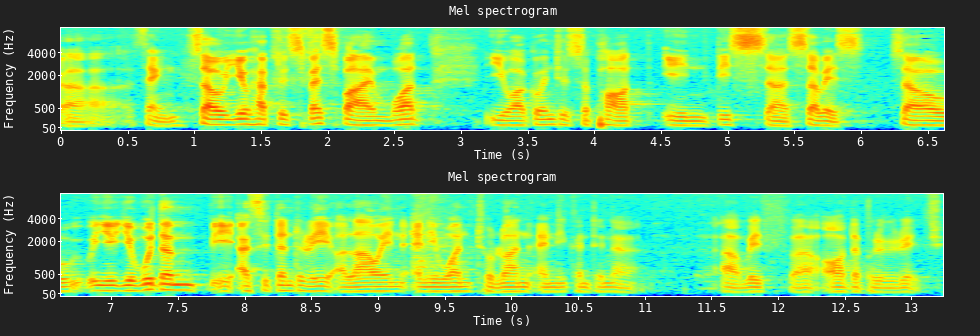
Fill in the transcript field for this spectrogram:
uh, thing. So you have to specify what you are going to support in this uh, service. So you, you wouldn't be accidentally allowing anyone to run any container uh, with uh, all the privilege.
